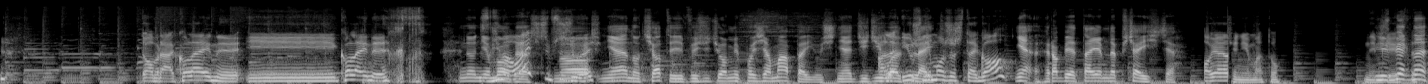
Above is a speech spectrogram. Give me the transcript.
Dobra, kolejny i kolejny. No nie Zginąłeś, mogę. czy przeżyłeś? No, nie, no cioty, wyrzuciło mnie poza mapę już, nie? GG Ale well już played. nie możesz tego? Nie, robię tajemne przejście. O, ja cię nie ma tu. Nie Już biegnę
